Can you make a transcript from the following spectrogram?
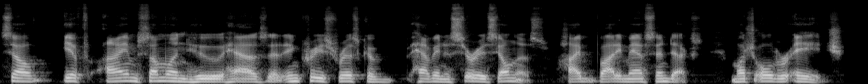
So, if I'm someone who has an increased risk of having a serious illness, high body mass index, much older age,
